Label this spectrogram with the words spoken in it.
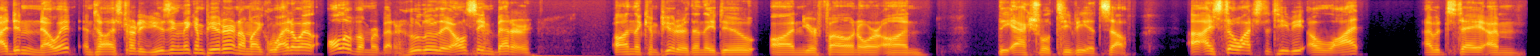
I didn't know it until I started using the computer, and I'm like, why do I? All of them are better. Hulu, they all seem better on the computer than they do on your phone or on the actual TV itself. I still watch the TV a lot. I would say I'm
